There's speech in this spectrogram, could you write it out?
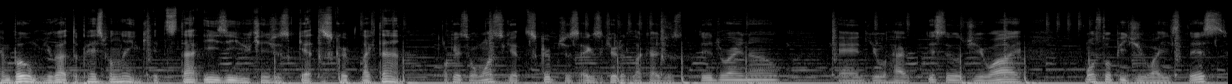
and boom you got the pastebin link. It's that easy you can just get the script like that. Okay so once you get the script just execute it like i just did right now and you will have this little gui most op gui is this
